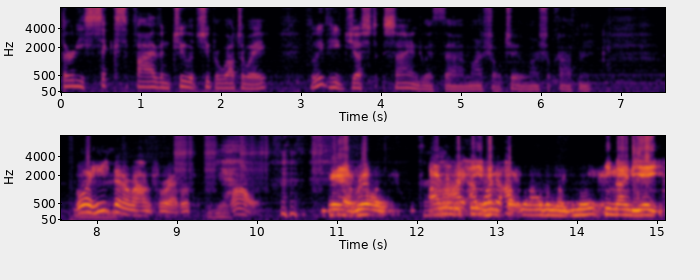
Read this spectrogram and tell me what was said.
36 5 and 2 at super welterweight. I believe he just signed with uh, Marshall too, Marshall Kauffman. Boy, he's been around forever. Yeah. Wow. Yeah, really. I Kermit- remember I- I seeing wonder- him fight live in like 1998.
